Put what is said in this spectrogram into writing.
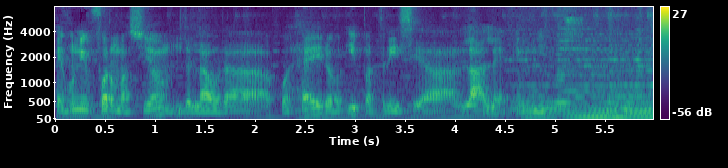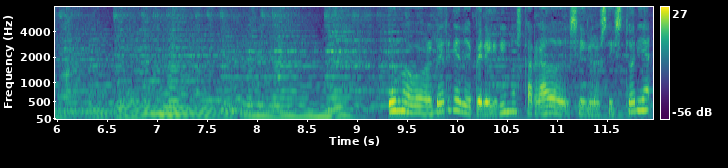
Es una información de Laura Cuejeiro y Patricia Lale en News. Un nuevo albergue de peregrinos cargado de siglos de historia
